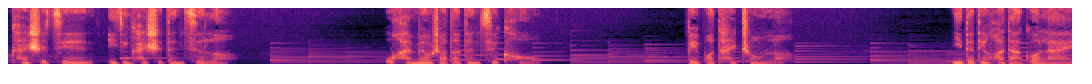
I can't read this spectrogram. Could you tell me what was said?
看时间，已经开始登机了。我还没有找到登机口，背包太重了。你的电话打过来，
